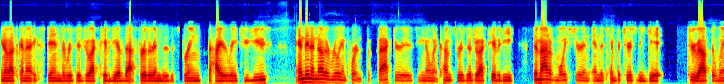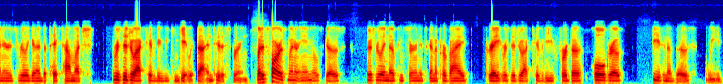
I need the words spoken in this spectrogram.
you know that's going to extend the residual activity of that further into the spring. The higher rates you use and then another really important factor is, you know, when it comes to residual activity, the amount of moisture and, and the temperatures we get throughout the winter is really going to depict how much residual activity we can get with that into the spring. But as far as winter annuals goes, there's really no concern. It's going to provide great residual activity for the whole growth season of those weeds.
